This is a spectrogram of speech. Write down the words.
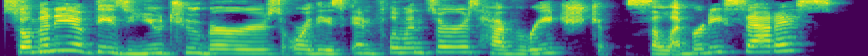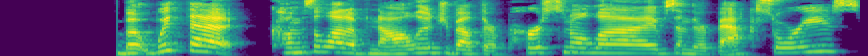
so many of these YouTubers or these influencers have reached celebrity status. But with that comes a lot of knowledge about their personal lives and their backstories.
